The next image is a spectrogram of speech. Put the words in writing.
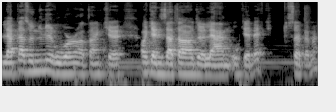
la place de numéro un en tant qu'organisateur de LAN au Québec, tout simplement.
